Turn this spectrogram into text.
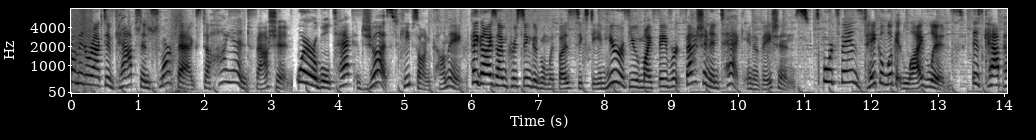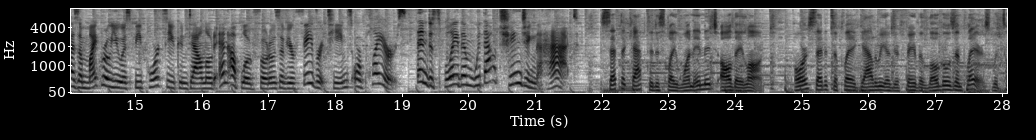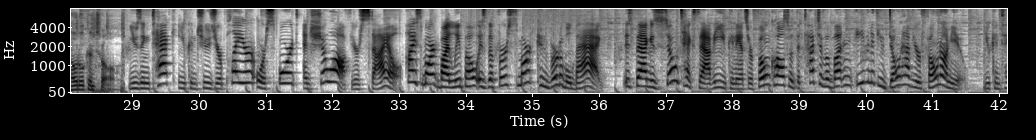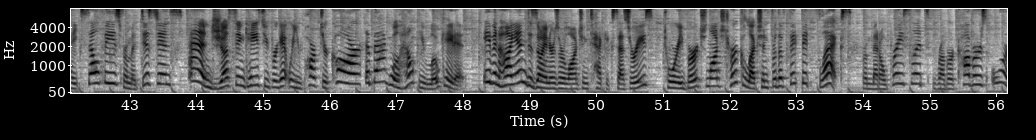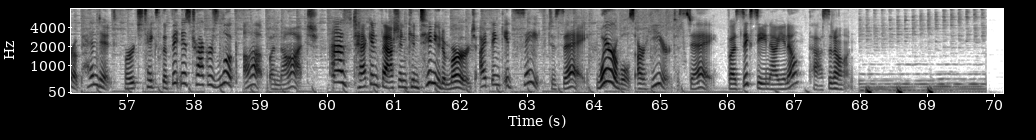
From interactive caps and smart bags to high-end fashion, wearable tech just keeps on coming. Hey guys, I'm Krystin Goodwin with Buzz60 and here are a few of my favorite fashion and tech innovations. Sports fans, take a look at Live Lids. This cap has a micro USB port so you can download and upload photos of your favorite teams or players, then display them without changing the hat. Set the cap to display one image all day long or set it to play a gallery of your favorite logos and players with total control. Using tech, you can choose your player or sport and show off your style. HiSmart by Lipo is the first smart convertible bag. This bag is so tech savvy you can answer phone calls with the touch of a button even if you don't have your phone on you. You can take selfies from a distance, and just in case you forget where you parked your car, the bag will help you locate it. Even high-end designers are launching tech accessories. Tory Burch launched her collection for the Fitbit Flex. From metal bracelets, rubber covers, or a pendant, Burch takes the fitness tracker's look up a notch. As tech and fashion continue to merge, I think it's safe to say wearables are here to stay. Buzz60, now you know, pass it on.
